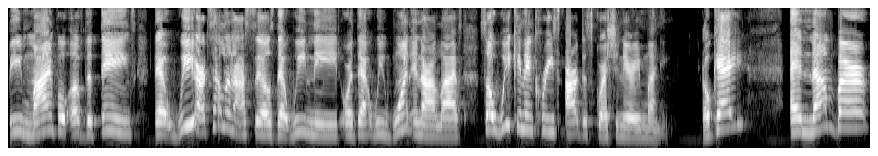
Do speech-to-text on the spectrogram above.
Be mindful of the things that we are telling ourselves that we need or that we want in our lives so we can increase our discretionary money. Okay? And number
